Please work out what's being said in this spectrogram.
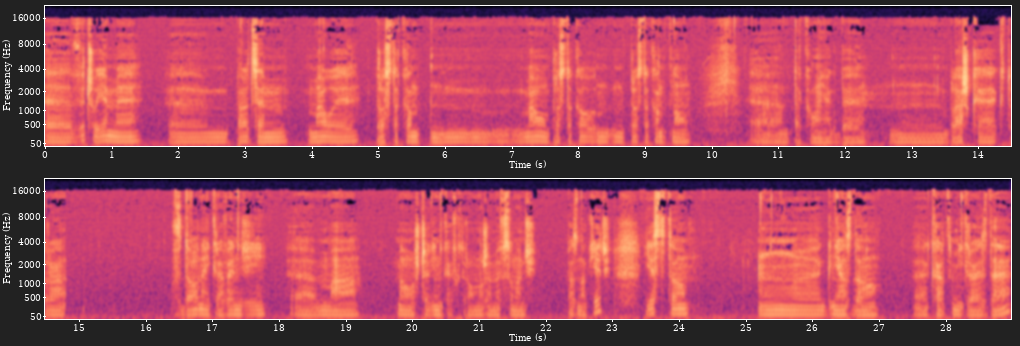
e, wyczujemy palcem mały prostokąt, małą prostokątną e, taką jakby mm, blaszkę, która w dolnej krawędzi e, ma małą szczelinkę, w którą możemy wsunąć paznokieć. Jest to mm, gniazdo e, kart microSD.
